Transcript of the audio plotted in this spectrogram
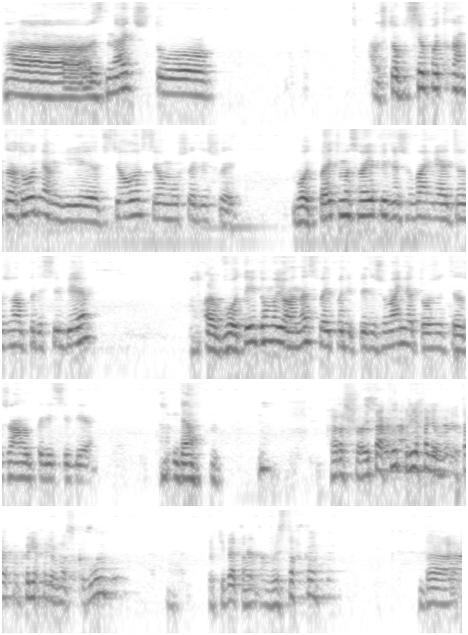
э, знать, что, что все под контролем и все, все муж решит. Вот, поэтому свои переживания я держала при себе. А вот, и думаю, она свои переживания тоже держала при себе. Да. Хорошо. Итак, вы приехали, итак, вы приехали в Москву, у тебя там выставка, да,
